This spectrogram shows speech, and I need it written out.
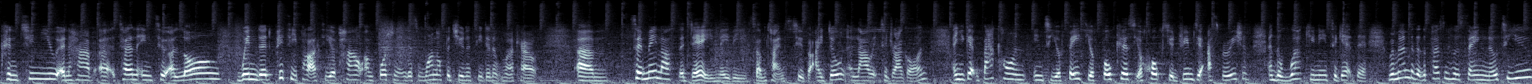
continue and have uh, turn into a long-winded pity party of how unfortunately this one opportunity didn't work out. Um, so it may last a day, maybe sometimes too, but I don't allow it to drag on. And you get back on into your faith, your focus, your hopes, your dreams, your aspirations, and the work you need to get there. Remember that the person who's saying no to you,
